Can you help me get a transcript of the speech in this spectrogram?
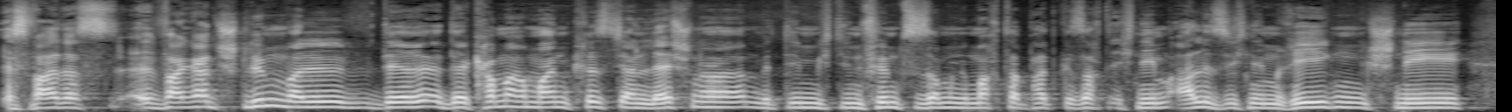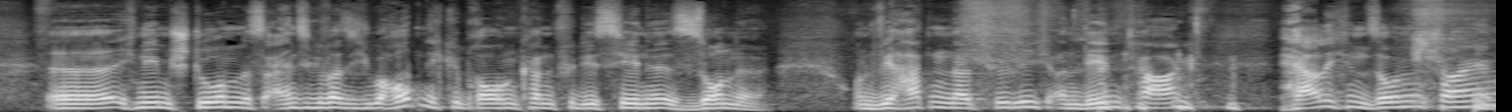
es war, das, äh, war ganz schlimm, weil der, der Kameramann Christian Leschner, mit dem ich den Film zusammen gemacht habe, hat gesagt, ich nehme alles. Ich nehme Regen, Schnee, äh, ich nehme Sturm. Das Einzige, was ich überhaupt nicht gebrauchen kann für die Szene, ist Sonne. Und wir hatten natürlich an dem Tag herrlichen Sonnenschein,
